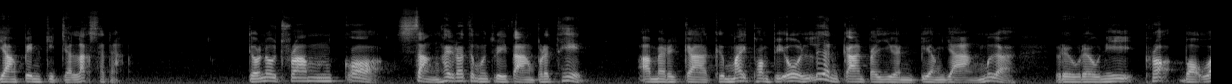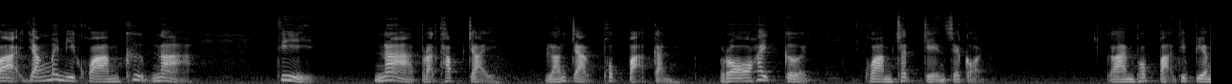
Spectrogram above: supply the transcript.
อย่างเป็นกิจลักษณะ โดนัลด์ทรัมป์ก็สั่งให้รัฐมนตรีต่างประเทศ อเมริกาคือไมค์พอมปิโอเลื่อนการไปเยือนเปียงยางเมื่อเร็วๆนี้ เพราะบอกว่ายังไม่มีความคืบหน้าที่น่าประทับใจ หลังจากพบปะกัน รอให้เกิดความชัดเจนเสียก่อน การพบปะที่เปียง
